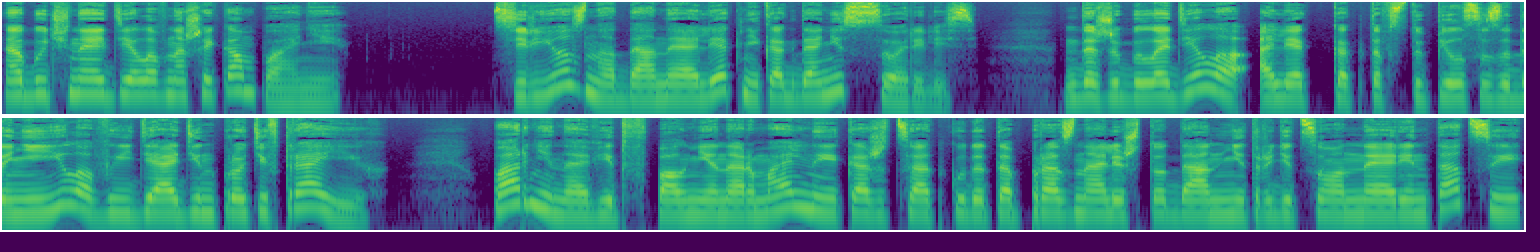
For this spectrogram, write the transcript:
Обычное дело в нашей компании. Серьезно, Дан и Олег никогда не ссорились. Даже было дело, Олег как-то вступился за Даниила, выйдя один против троих. Парни на вид вполне нормальные, кажется, откуда-то прознали, что Дан нетрадиционной ориентации,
